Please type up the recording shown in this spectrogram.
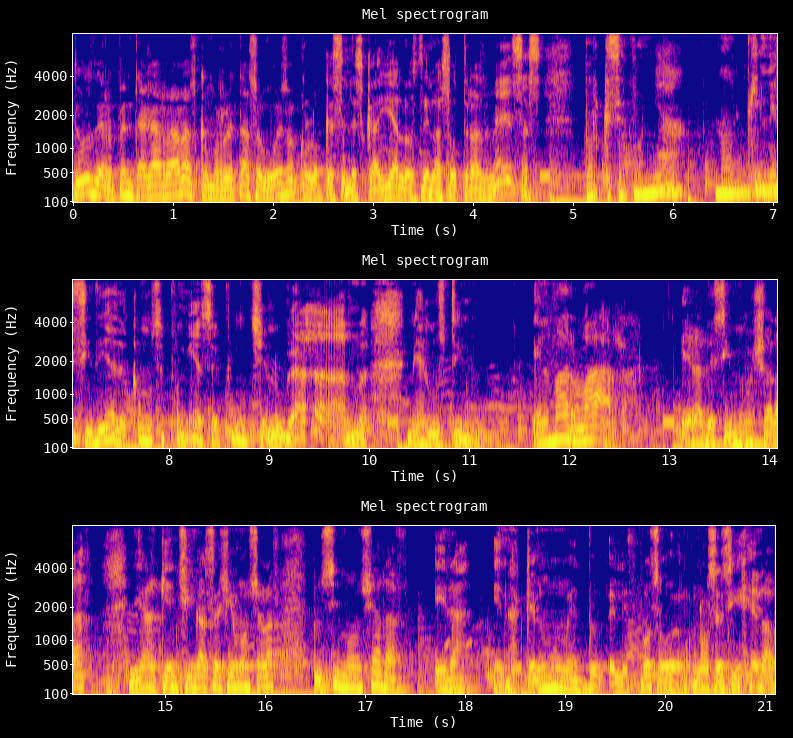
tú de repente agarrabas como retazo hueso con lo que se les caía a los de las otras mesas porque se ponía, no tienes idea de cómo se ponía ese pinche lugar, mi Agustín. El barbar era de Simón Sharaf. Digan, ¿quién chingaste a Simón Sharaf? Pues Simón Sharaf era en aquel momento el esposo, no sé si era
